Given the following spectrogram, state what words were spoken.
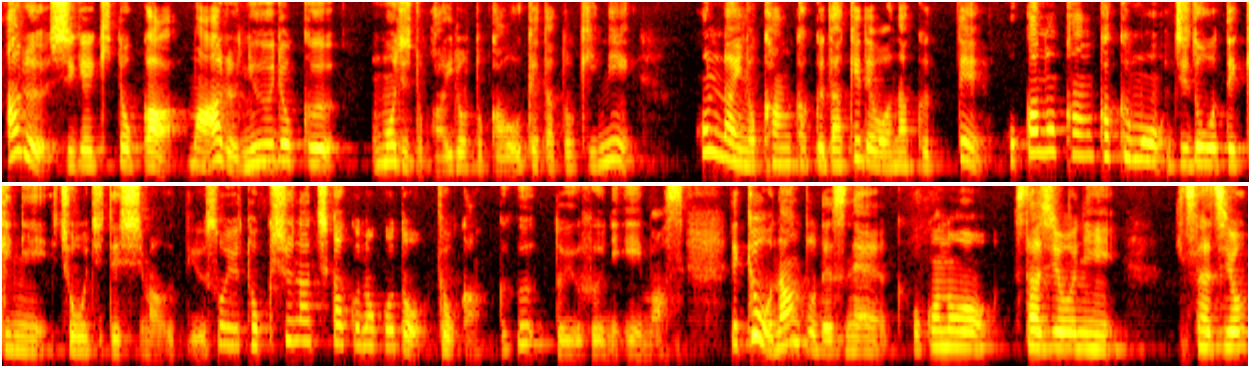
ある刺激とか、まあ、ある入力、文字とか色とかを受けたときに、本来の感覚だけではなくって、他の感覚も自動的に生じてしまうっていう、そういう特殊な知覚のことを共感覚というふうに言います。で、今日なんとですね、ここのスタジオに、スタジオ？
